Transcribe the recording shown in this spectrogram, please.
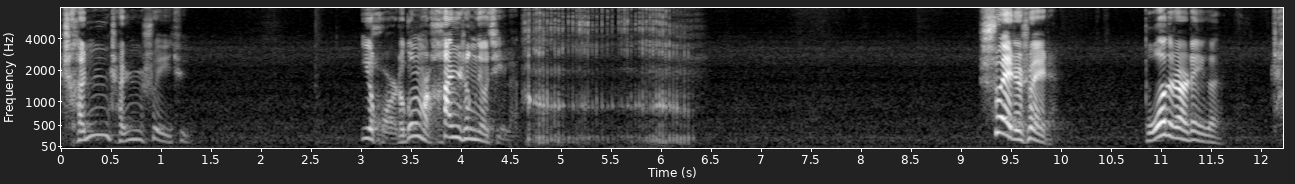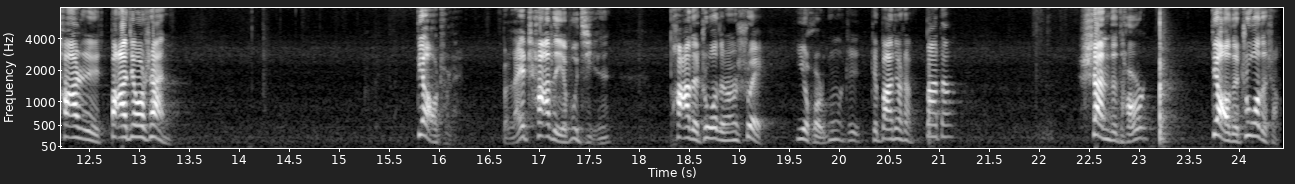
沉沉睡去。一会儿的功夫，鼾声就起来了，睡着睡着，脖子这儿这个插着芭蕉扇掉出来，本来插的也不紧，趴在桌子上睡，一会儿功夫，这这芭蕉扇吧嗒，扇子头掉在桌子上，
